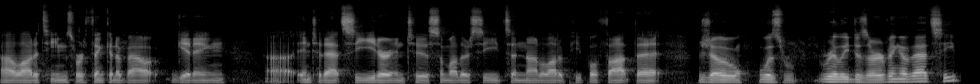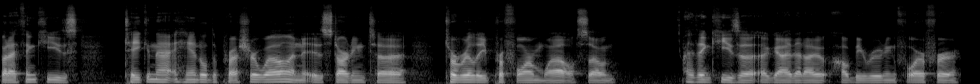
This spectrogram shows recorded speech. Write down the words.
uh, a lot of teams were thinking about getting. Uh, into that seat or into some other seats, and not a lot of people thought that Zhou was really deserving of that seat. But I think he's taken that, handled the pressure well, and is starting to to really perform well. So I think he's a, a guy that I, I'll be rooting for for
